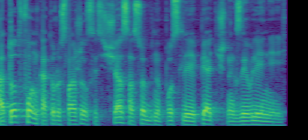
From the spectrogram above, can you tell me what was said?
А тот фон, который сложился сейчас, особенно после пятничных заявлений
